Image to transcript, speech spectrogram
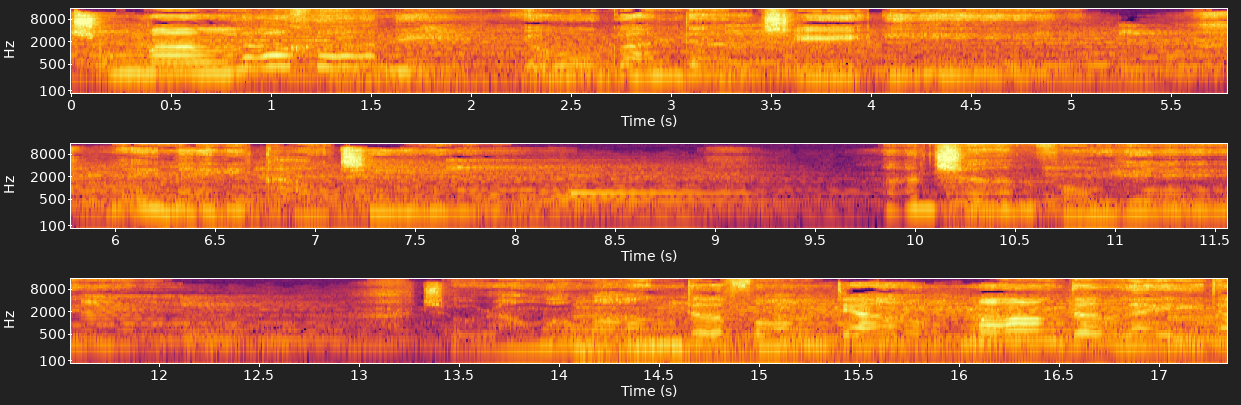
充满了和你有关的记忆。每每靠近，满城风雨，就让我忙得疯掉，忙得累到，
